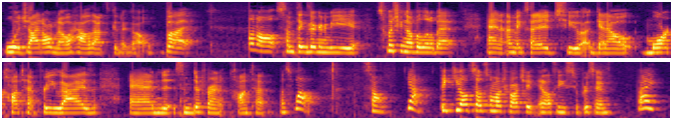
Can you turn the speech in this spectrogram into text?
which I don't know how that's going to go. But all in all, some things are going to be switching up a little bit and I'm excited to uh, get out more content for you guys and some different content as well. So yeah, thank you all so, so much for watching and I'll see you super soon. Bye!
